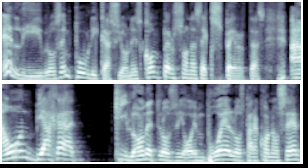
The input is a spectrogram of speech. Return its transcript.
en libros, en publicaciones, con personas expertas. Aún viaja kilómetros o en vuelos para conocer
